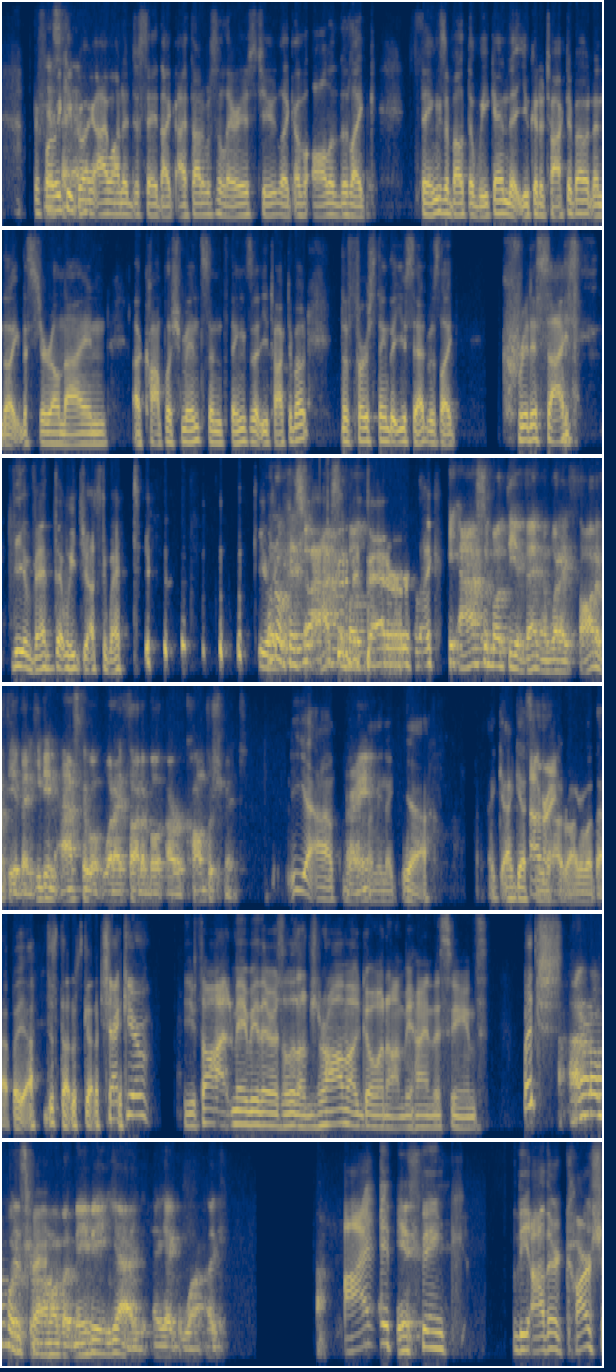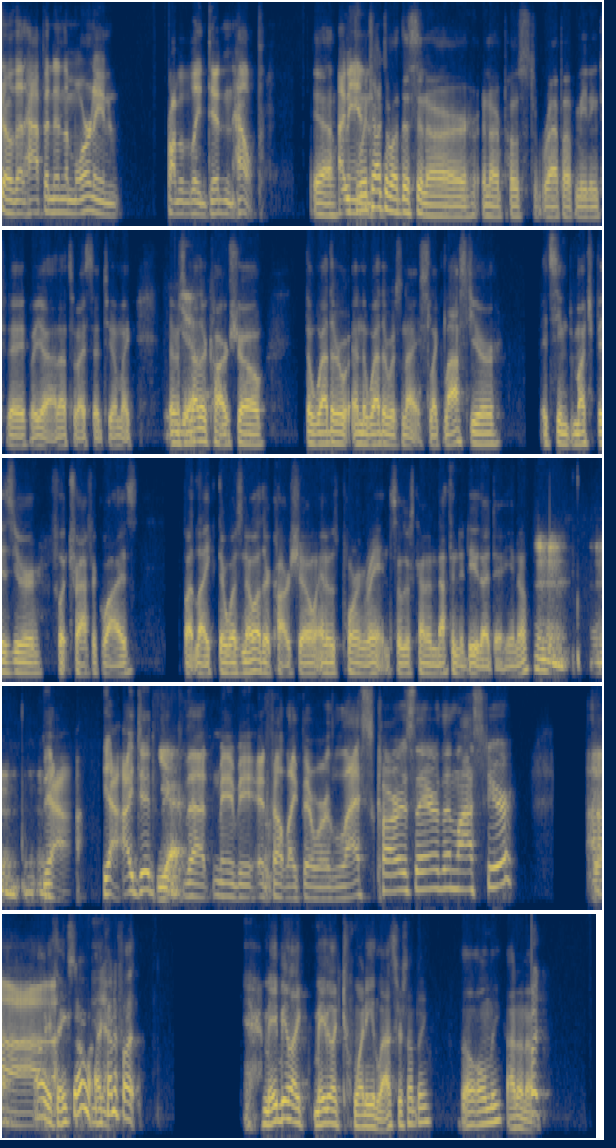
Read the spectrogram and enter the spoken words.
Before Yes, we keep going, I wanted to say like I thought it was hilarious too. Like of all of the like things about the weekend that you could have talked about and like the serial nine accomplishments and things that you talked about, the first thing that you said was like criticize the event that we just went to. Well, no, because he "Ah, asked about better. Like he asked about the event and what I thought of the event. He didn't ask about what I thought about our accomplishment. Yeah, well, Right. I mean, like, yeah, I, I guess All you're right. not wrong about that, but yeah, just thought it was kind of Check your. You thought maybe there was a little drama going on behind the scenes, which I don't know about It's fair. drama, but maybe yeah, like what, like I if think the other car show that happened in the morning probably didn't help. Yeah, I we, we talked about this in our in our post wrap up meeting today, but yeah, that's what I said too. I'm like, there was Yeah. another car show, the weather and the weather was nice. Like last year, it seemed much busier foot traffic wise, but like there was no other car show and it was pouring rain, so there's kind of nothing to do that day, you know? Mhm, mhm, mhm. Yeah. Yeah, I did think Yeah. that maybe it felt like there were less cars there than last year. Yeah. oh, you Uh, think so? I kind of thought maybe like maybe like 20 less or something. Though only I don't know. but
